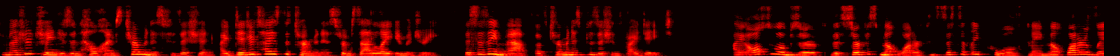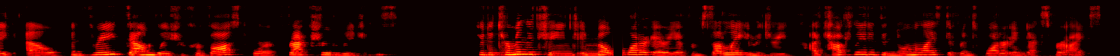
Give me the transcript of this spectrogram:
To measure changes in Helheim's terminus position, I digitized the terminus from satellite imagery. This is a map of terminus positions by date. I also observed that surface meltwater consistently pooled in a meltwater lake L and three downglacier crevassed or fractured regions. To determine the change in meltwater area from satellite imagery, I calculated the normalized difference water index for ice.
